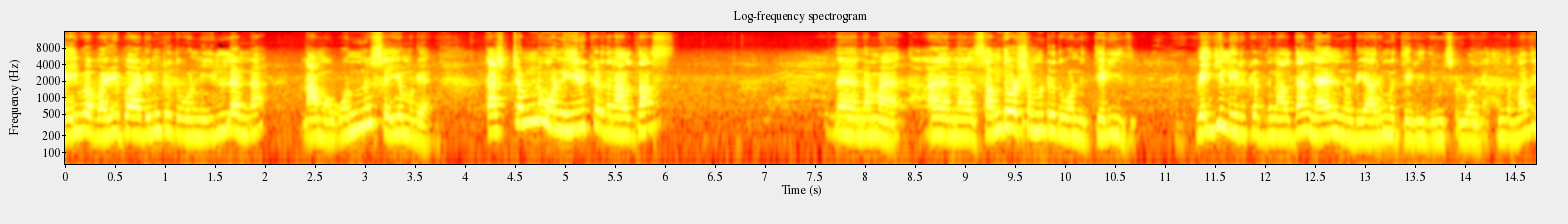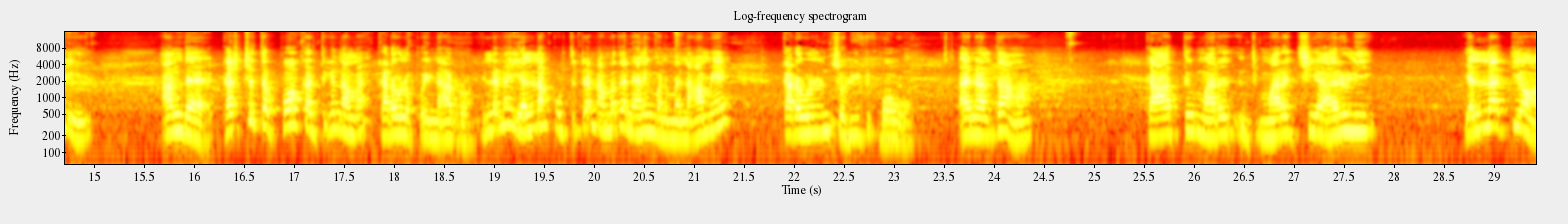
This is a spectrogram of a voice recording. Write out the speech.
தெய்வ வழிபாடுன்றது ஒன்று இல்லைன்னா நாம் ஒன்றும் செய்ய முடியாது. கஷ்டம்னு ஒன்று இருக்கிறதுனால தான் நம்ம சந்தோஷம்ன்றது ஒன்று தெரியுது. வெயில் இருக்கிறதுனால தான் நிழலினுடைய அருமை தெரியுதுன்னு சொல்லுவாங்க. அந்த மாதிரி அந்த கஷ்டத்தை போக்கிறதுக்கு நம்ம கடவுளை போய் நாடுறோம். இல்லைன்னா எல்லாம் கொடுத்துட்டா நம்ம தான் நினைக்க மாட்டோமே நாமே கடவுள்னு சொல்லிட்டு போவோம். அதனால தான் காற்று மர மறைச்சி அருளி எல்லாத்தையும்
